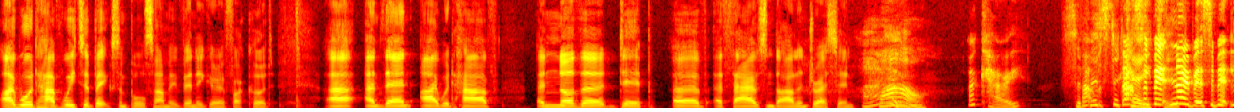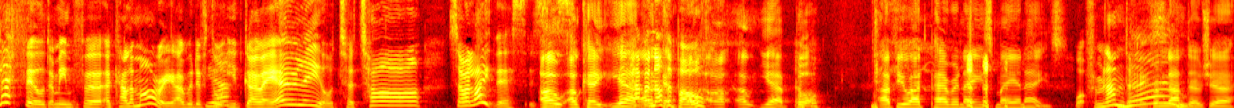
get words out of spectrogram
I would have Weetabix and balsamic vinegar if I could, uh, and then I would have another dip of a Thousand Island dressing. Wow. okay. That was- Sophisticated. That's a bit no, but it's a bit left field. I mean, for a calamari, I would have Yeah. thought you'd go aioli or tartar. So I like this. It's- Oh, it's- okay, yeah. Have okay. another bowl. Oh, oh, oh, yeah, but have you had Perinaise mayonnaise What from Nando's? from Nando's? Yeah.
